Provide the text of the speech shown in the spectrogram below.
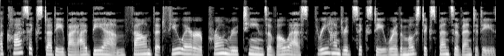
A classic study by IBM found that few error-prone routines of OS 360 were the most expensive entities.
